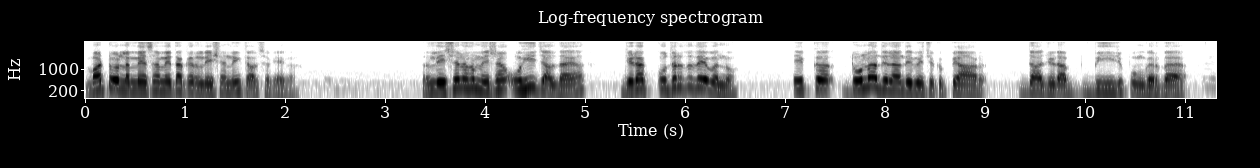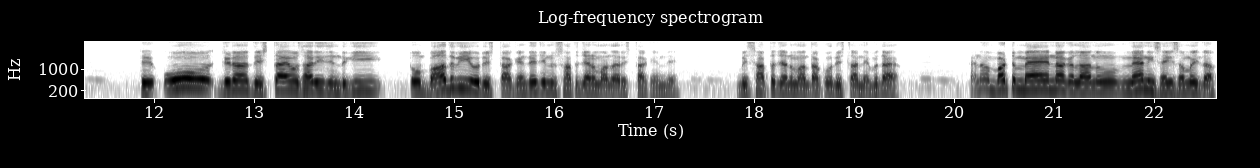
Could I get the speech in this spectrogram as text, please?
ਬਟ ਉਹ ਲੰਮੇ ਸਮੇਂ ਤੱਕ ਰਿਲੇਸ਼ਨ ਨਹੀਂ ਚੱਲ ਸਕੇਗਾ। ਰਿਲੇਸ਼ਨ ਹਮੇਸ਼ਾ ਉਹੀ ਚੱਲਦਾ ਆ ਜਿਹੜਾ ਕੁਦਰਤ ਦੇ ਵੱਲੋਂ ਇੱਕ ਦੋਨਾਂ ਦਿਲਾਂ ਦੇ ਵਿੱਚ ਇੱਕ ਪਿਆਰ ਦਾ ਜਿਹੜਾ ਬੀਜ ਪੁੰਗਰਦਾ ਆ। ਤੇ ਉਹ ਜਿਹੜਾ ਰਿਸ਼ਤਾ ਹੈ ਉਹ ਸਾਰੀ ਜ਼ਿੰਦਗੀ ਤੋਂ ਬਾਅਦ ਵੀ ਉਹ ਰਿਸ਼ਤਾ ਕਹਿੰਦੇ ਜਿਹਨੂੰ ਸੱਤ ਜਨਮਾਂ ਦਾ ਰਿਸ਼ਤਾ ਕਹਿੰਦੇ। ਵੀ ਸੱਤ ਜਨਮਾਂ ਤੱਕ ਉਹ ਰਿਸ਼ਤਾ ਨਿਭਦਾ ਹੈ। ਹੈਨਾ? ਬਟ ਮੈਂ ਇਹਨਾਂ ਗੱਲਾਂ ਨੂੰ ਮੈਂ ਨਹੀਂ ਸਹੀ ਸਮਝਦਾ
